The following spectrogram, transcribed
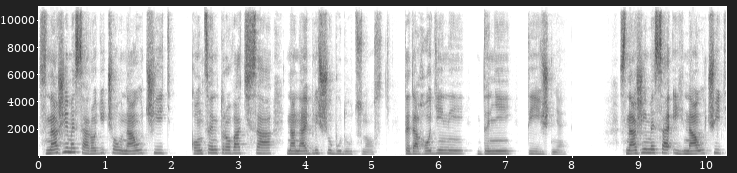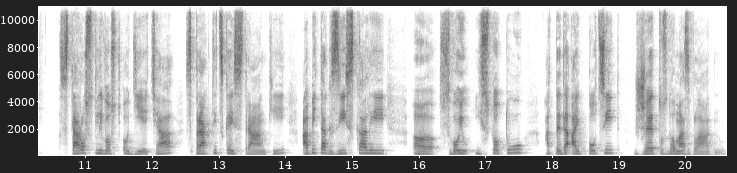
Snažíme sa rodičov naučiť koncentrovať sa na najbližšiu budúcnosť, teda hodiny, dni, týždne. Snažíme sa ich naučiť starostlivosť o dieťa z praktickej stránky, aby tak získali uh, svoju istotu a teda aj pocit, že to z doma zvládnu.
